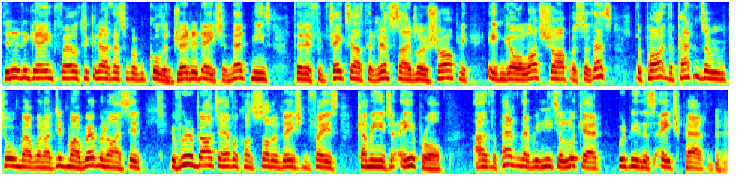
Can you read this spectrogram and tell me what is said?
did it again, failed, took it out. That's what we call the dreaded H. And that means that if it takes out the left side low sharply, it can go a lot sharper. So that's the part, the patterns that we were talking about when I did my webinar. I said, if we're about to have a consolidation phase coming into April, uh, the pattern that we need to look at would be this H pattern. Mm-hmm.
